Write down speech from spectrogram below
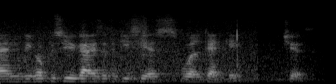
and we hope to see you guys at the TCS World 10K. Cheers.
